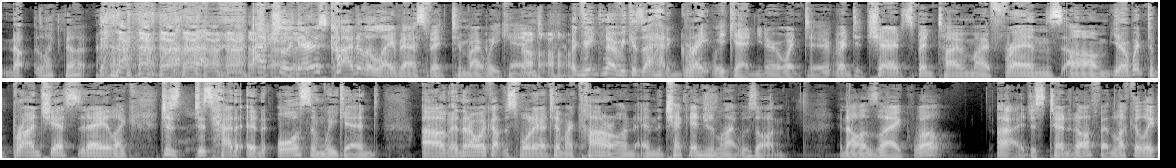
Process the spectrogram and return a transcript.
No, like no. Actually, there is kind of a lame aspect to my weekend. Like, no, because I had a great weekend. You know, went to went to church, spent time with my friends. Um, you know, went to brunch yesterday. Like, just just had an awesome weekend. Um, and then I woke up this morning. I turned my car on, and the check engine light was on, and I was like, well. I just turned it off and luckily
